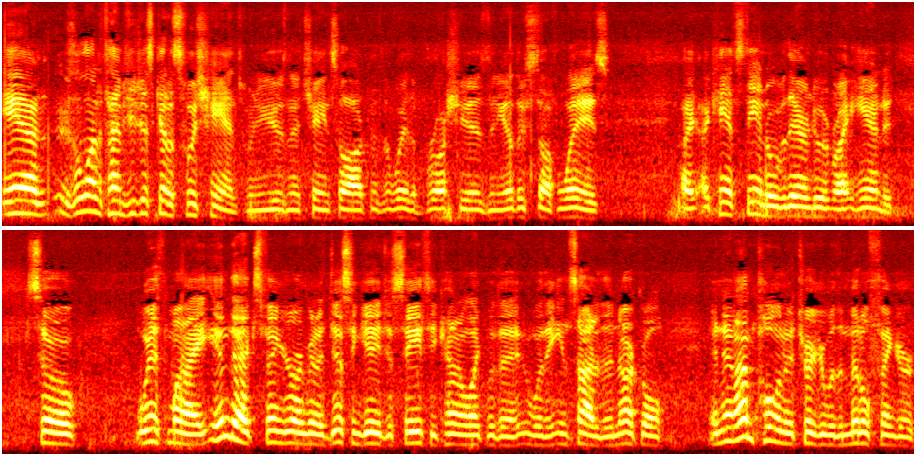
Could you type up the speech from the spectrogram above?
and there's a lot of times you just got to switch hands when you're using a chainsaw because the way the brush is and the other stuff weighs. I, I can't stand over there and do it right-handed. So with my index finger, I'm going to disengage the safety kind of like with the, with the inside of the knuckle, and then I'm pulling the trigger with the middle finger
